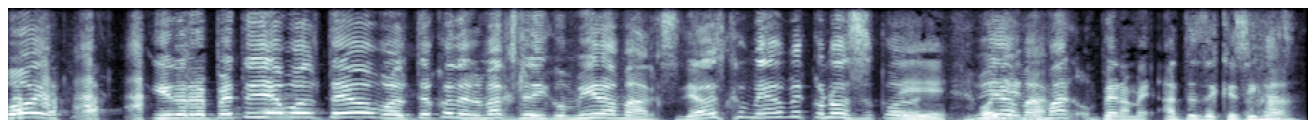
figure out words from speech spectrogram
Oye, y de repente ya volteo, volteo con el Max, le digo, mira Max, ya ves que ya me conoces. Con... Sí. Mira, Oye, Max. nomás, espérame, antes de que sigas. Ajá.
